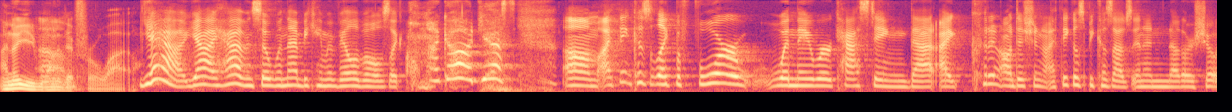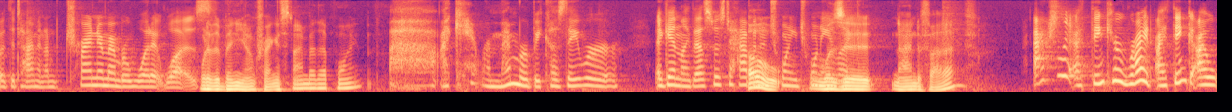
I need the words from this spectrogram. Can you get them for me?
I know you wanted Um, it for a while. Yeah, yeah, I have. And so when that became available, I was like, oh my God, yes. Um, I think because, like, before when they were casting that, I couldn't audition. I think it was because I was in another show at the time, and I'm trying to remember what it was. Would it have been Young Frankenstein by that point? I can't remember because they were, again, like, that's supposed to happen in 2020. Oh, was like, it nine to five? Actually, I think you're right. I think I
